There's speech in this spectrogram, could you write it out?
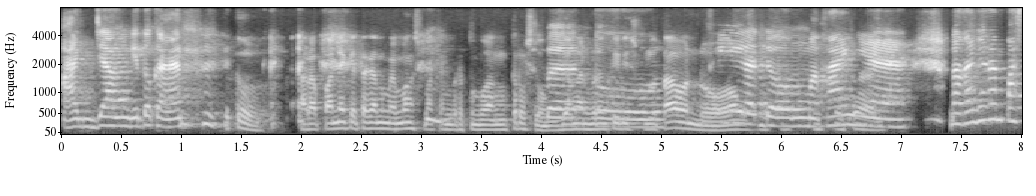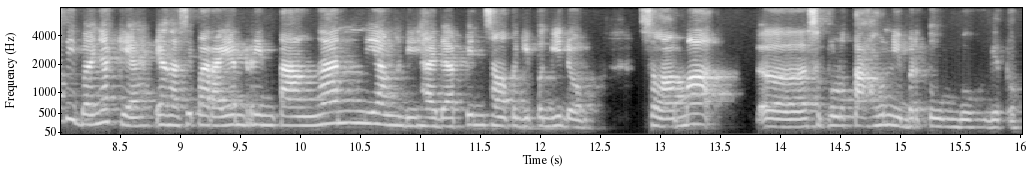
panjang gitu kan. Betul. Harapannya kita kan memang semakin berkembang terus dong. Betul. Jangan berhenti di 10 tahun dong. Iya dong, makanya. Makanya kan pasti banyak ya yang ngasih parayan rintangan yang dihadapin sama pergi-pergi dong. Selama eh, uh, 10 tahun nih bertumbuh gitu.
